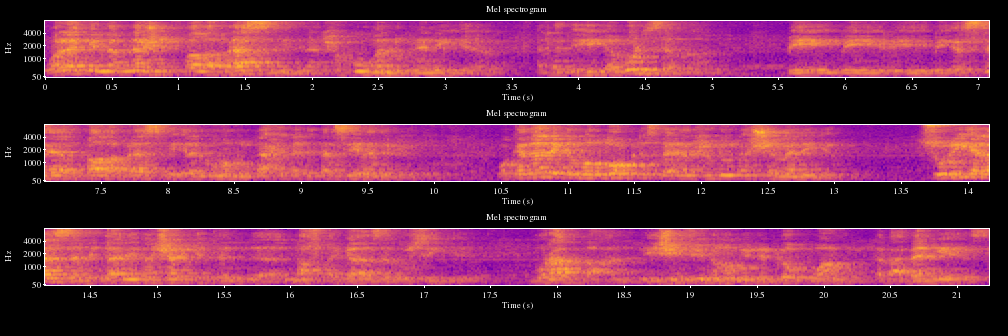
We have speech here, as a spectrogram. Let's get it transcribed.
ولكن لم نجد طلب رسمي من الحكومة اللبنانية التي هي ملزمة بإرسال طلب رسمي إلى الأمم المتحدة لترسيم هذه الحدود. وكذلك الموضوع بالنسبة إلى الحدود الشمالية. سوريا لزمت تقريبا شركة النفط غاز الروسية مربع اللي شايفينه هون البلوك 1 تبع بانياس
